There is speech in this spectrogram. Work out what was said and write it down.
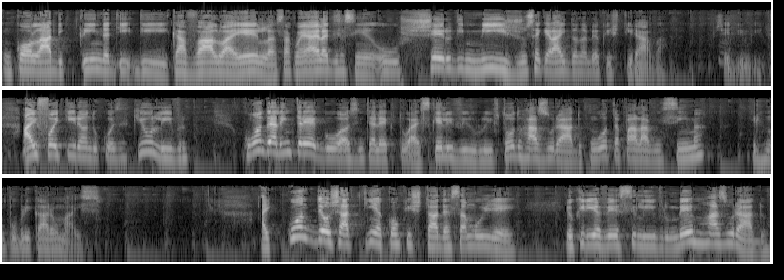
um colar de crina de, de cavalo a ela, sabe? é? Aí ela disse assim, o cheiro de mijo, não sei o que lá, e Dona Belquis tirava. Cheiro de mijo. Aí foi tirando coisas que o livro, quando ela entregou aos intelectuais, que ele viu o livro todo rasurado, com outra palavra em cima, eles não publicaram mais. Aí, quando eu já tinha conquistado essa mulher, eu queria ver esse livro, mesmo rasurado.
